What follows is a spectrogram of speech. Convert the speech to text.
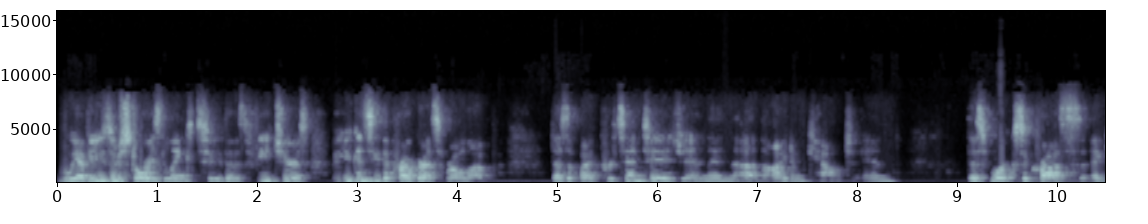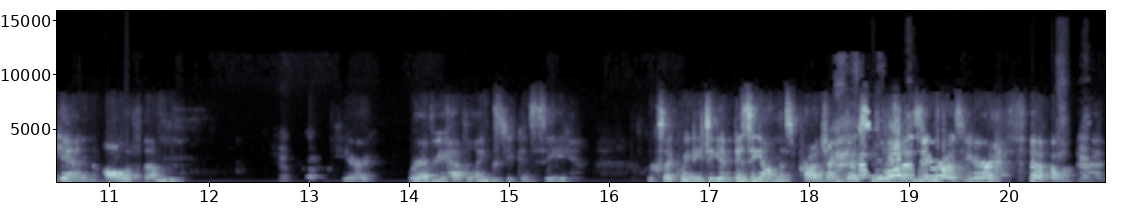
we have user stories linked to those features, but you can see the progress roll up. Does it by percentage and then uh, the item count. And this works across, again, all of them. Yep. Here, wherever you have links, you can see looks like we need to get busy on this project. There's a lot of zeros here. So, yep.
